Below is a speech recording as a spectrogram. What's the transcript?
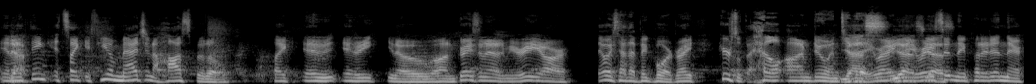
And I think it's like if you imagine a hospital, like in, in a, you know on Grey's Anatomy or ER, they always have that big board, right? Here's what the hell I'm doing today, Yes, right? yes, they erase yes. it and they put it in there.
